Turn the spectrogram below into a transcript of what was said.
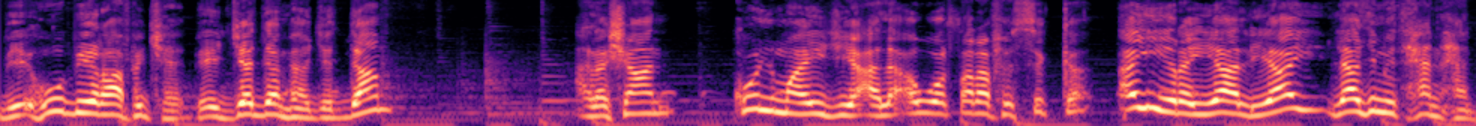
بي- هو بيرافقها بيتقدمها قدام علشان كل ما يجي على أول طرف السكة أي ريال جاي لازم يتحنحن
